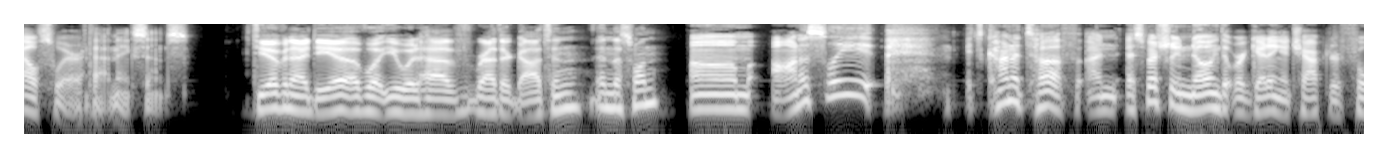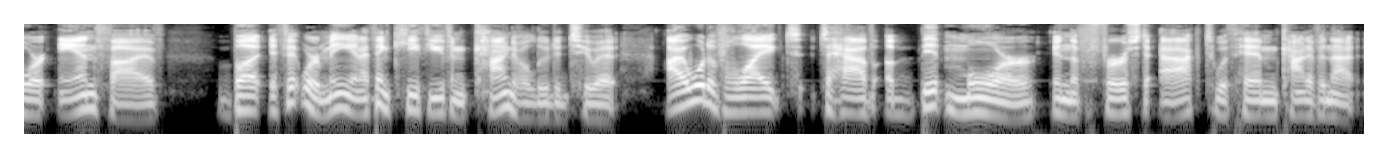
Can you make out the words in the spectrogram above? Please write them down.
elsewhere, if that makes sense. Do you have an idea of what you would have rather gotten in this one? Um, honestly, it's kind of tough, and especially knowing that we're getting a chapter four and five. But if it were me, and I think Keith, you even kind of alluded to it, I would have liked to have a bit more in the first act with him kind of in that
